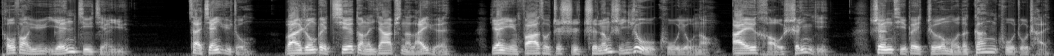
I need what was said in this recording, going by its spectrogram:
投放于延吉监狱。在监狱中，婉容被切断了鸦片的来源，烟瘾发作之时，只能是又哭又闹，哀嚎呻吟，身体被折磨得干枯如柴。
